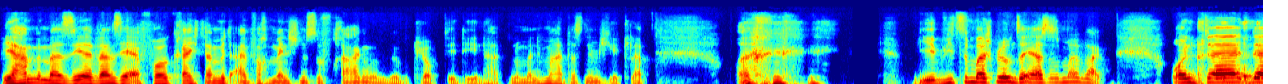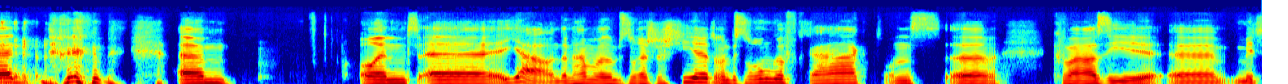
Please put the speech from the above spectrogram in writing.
Wir haben immer sehr, waren sehr erfolgreich damit, einfach Menschen zu fragen, wenn wir bekloppte Ideen hatten. Und manchmal hat das nämlich geklappt. Und wie, zum Beispiel unser erstes Mal Wacken. Und, äh, ähm, und äh, ja, und dann haben wir ein bisschen recherchiert und ein bisschen rumgefragt, uns äh, quasi äh, mit,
